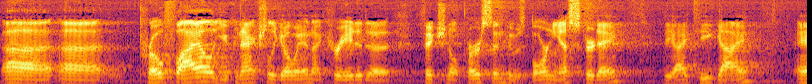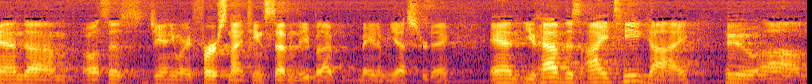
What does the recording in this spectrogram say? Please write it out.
uh, uh, profile, you can actually go in. I created a fictional person who was born yesterday, the IT guy. And, um, well, it says January 1st, 1970, but I made him yesterday. And you have this IT guy who, um,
